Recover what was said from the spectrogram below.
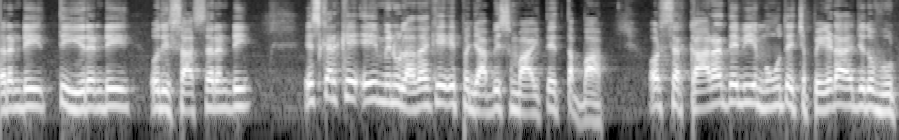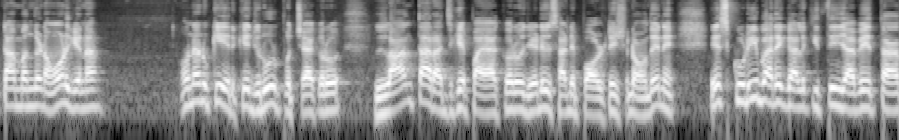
ਰੰਡੀ ਧੀ ਰੰਡੀ ਉਹਦੀ ਸੱਸ ਰੰਡੀ। ਇਸ ਕਰਕੇ ਇਹ ਮੈਨੂੰ ਲੱਗਦਾ ਕਿ ਇਹ ਪੰਜਾਬੀ ਸਮਾਜ ਤੇ ਧੱਬਾ। ਔਰ ਸਰਕਾਰਾਂ ਤੇ ਵੀ ਇਹ ਮੂੰਹ ਤੇ ਚਪੇੜਾ ਜਦੋਂ ਵੋਟਾਂ ਮੰਗਣ ਆਉਣਗੇ ਨਾ ਉਹਨਾਂ ਨੂੰ ਘੇਰ ਕੇ ਜਰੂਰ ਪੁੱਛਿਆ ਕਰੋ ਲਾਂਤਾ ਰੱਜ ਕੇ ਪਾਇਆ ਕਰੋ ਜਿਹੜੇ ਵੀ ਸਾਡੇ ਪੋਲੀਟੀਸ਼ੀਅਨ ਆਉਂਦੇ ਨੇ। ਇਸ ਕੁੜੀ ਬਾਰੇ ਗੱਲ ਕੀਤੀ ਜਾਵੇ ਤਾਂ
